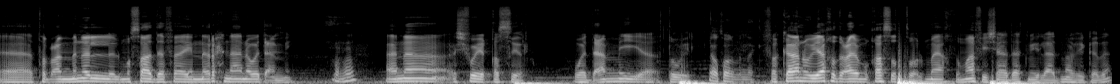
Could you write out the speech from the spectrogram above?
آه، طبعا من المصادفة إن رحنا أنا ود عمي. أنا شوي قصير ود عمي طويل. اطول منك. فكانوا يأخذوا على مقاس الطول ما يأخذوا ما في شهادات ميلاد ما في كذا.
